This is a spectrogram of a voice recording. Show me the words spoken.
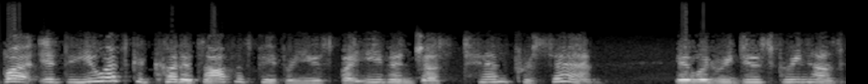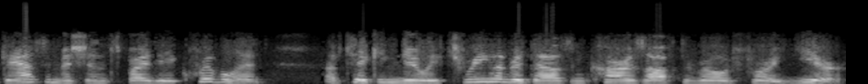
But if the U.S. could cut its office paper use by even just 10 percent, it would reduce greenhouse gas emissions by the equivalent of taking nearly 300,000 cars off the road for a year.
